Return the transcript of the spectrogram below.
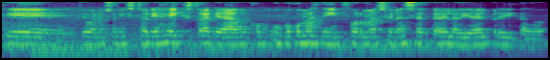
que, que, bueno, son historias extra que dan un poco más de información acerca de la vida del predicador.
